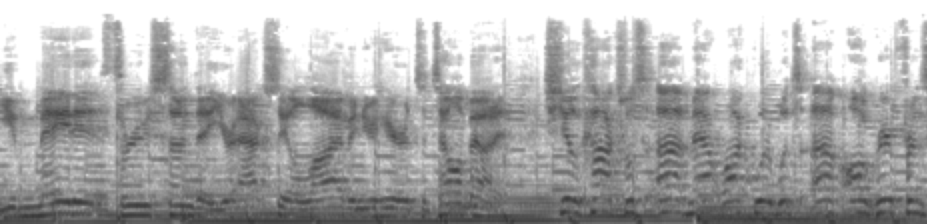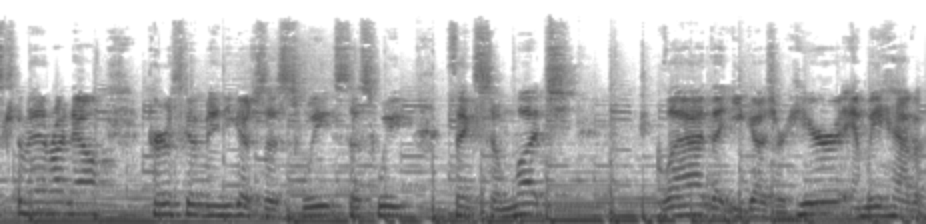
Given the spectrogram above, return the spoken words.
You made it through Sunday. You're actually alive and you're here to tell about it. Sheila Cox, what's up? Matt Lockwood, what's up? All great friends coming in right now. Periscope, man, you guys are so sweet, so sweet. Thanks so much glad that you guys are here. And we have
